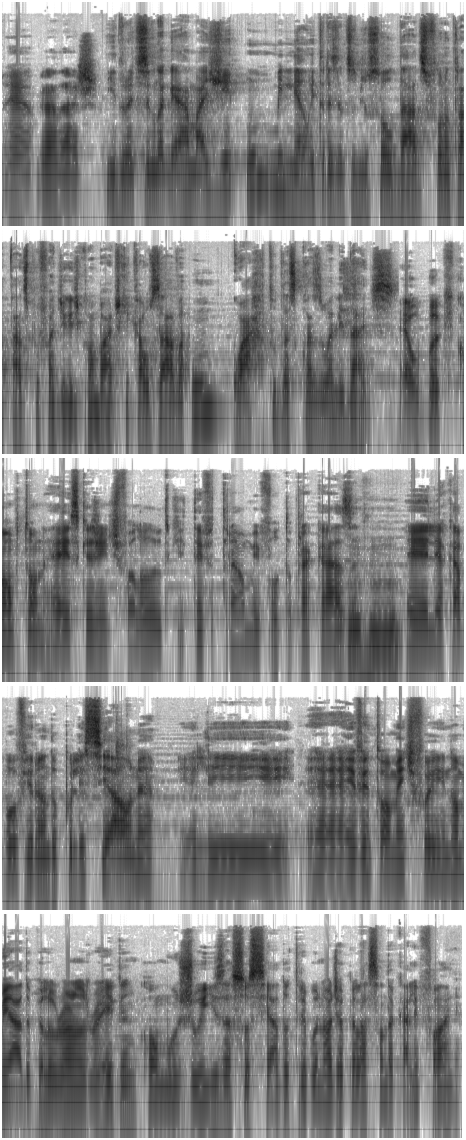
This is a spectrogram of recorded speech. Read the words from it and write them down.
É, verdade. E durante a Segunda Guerra, mais de 1 milhão e 300 mil soldados foram tratados por fadiga de combate, que causava um quarto das casualidades. É, o Buck Compton, né, esse que a gente falou que teve trauma e voltou pra casa, Uhum. é, ele acabou virando policial, né? Ele é, eventualmente foi nomeado pelo Ronald Reagan como juiz associado ao Tribunal de Apelação da Califórnia.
